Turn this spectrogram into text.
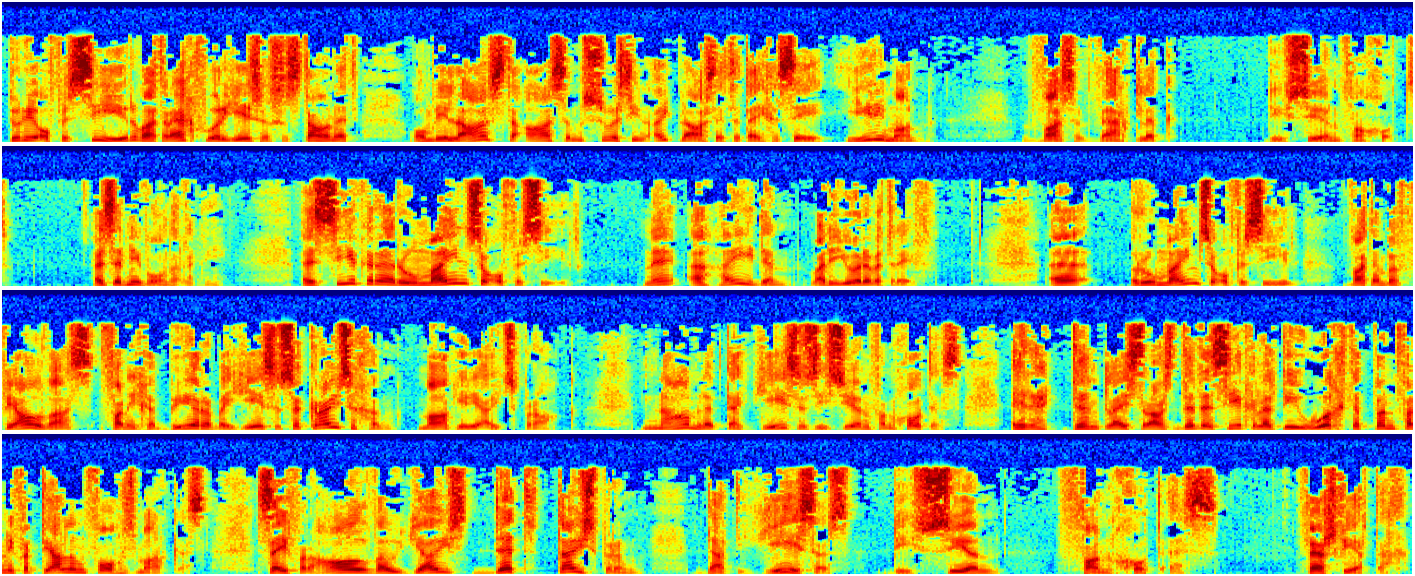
Toe die offisier wat reg voor Jesus gestaan het, om die laaste asem so sien uitblaas het, het hy gesê: "Hierdie man was werklik die seun van God. Is dit nie wonderlik nie? 'n Sekere Romeinse offisier, nê, 'n heiden wat die Jode betref. 'n Romeinse offisier wat in bevel was van die gebeure by Jesus se kruisiging, maak hierdie uitspraak naamlik dat Jesus die seun van God is. En ek dink luisteraars, dit is sekerlik die hoogtepunt van die vertelling volgens Markus. Sy verhaal wou juis dit tuisbring dat Jesus die seun van God is. Vers 40.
